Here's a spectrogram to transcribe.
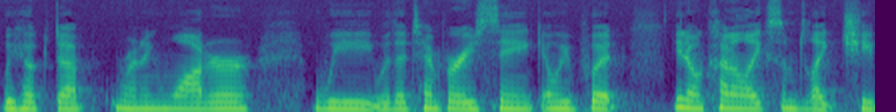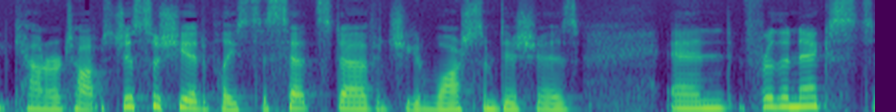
We hooked up running water, we with a temporary sink, and we put, you know, kind of like some like cheap countertops just so she had a place to set stuff and she could wash some dishes. And for the next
